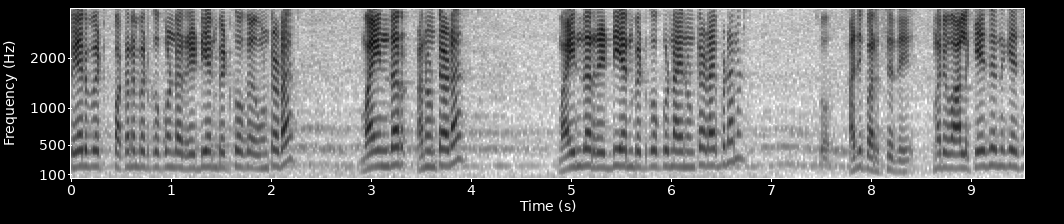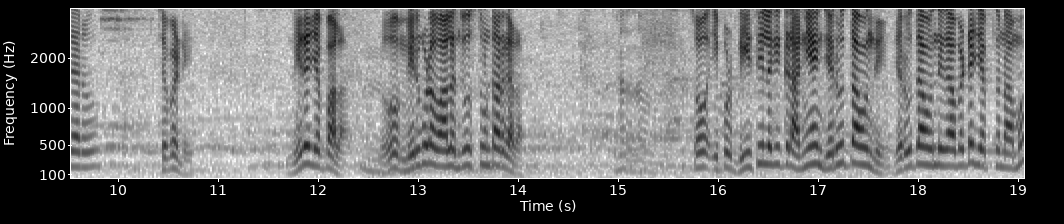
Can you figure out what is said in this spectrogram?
పేరు పెట్టు పక్కన పెట్టుకోకుండా రెడ్డి అని పెట్టుకోక ఉంటాడా? మహీందర్ అని ఉంటాడా? మహీందర్ రెడ్డి అని పెట్టుకోకుండా ఆయన ఉంటాడా ఎప్పుడైనా? సో అది పరిస్థితి. మరి వాళ్ళు కేసు ఎందుకు వేశారు? చెప్పండి. మీరే చెప్పాలా? మీరు కూడా వాళ్ళని చూస్తుంటారు కదా. సో ఇప్పుడు బీసీలకు ఇక్కడ అన్యాయం జరుగుతూ ఉంది. జరుగుతూ ఉంది కాబట్టే చెప్తున్నాము.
